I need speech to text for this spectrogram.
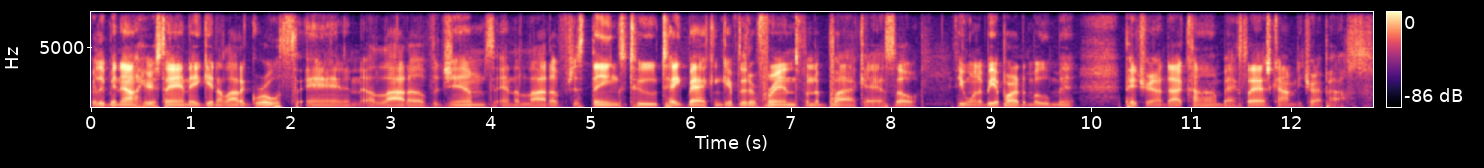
really been out here saying they getting a lot of growth and a lot of gems and a lot of just things to take back and give to their friends from the podcast. So if you want to be a part of the movement, patreon.com backslash comedy trap house.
